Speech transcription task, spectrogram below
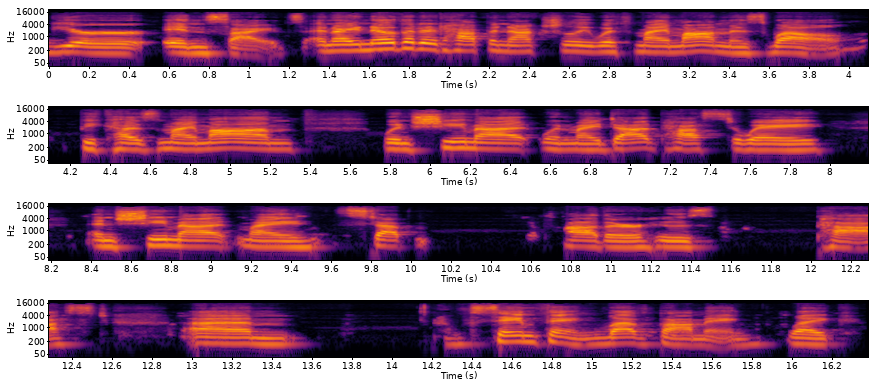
your insides. And I know that it happened actually with my mom as well, because my mom, when she met, when my dad passed away, and she met my stepfather who's passed, um, same thing, love bombing, like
